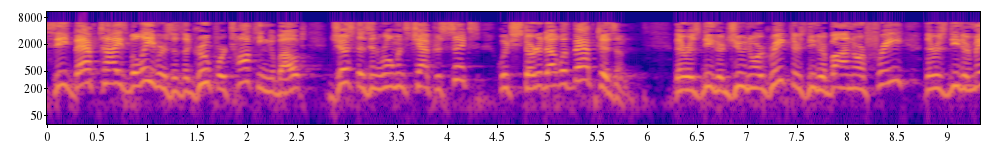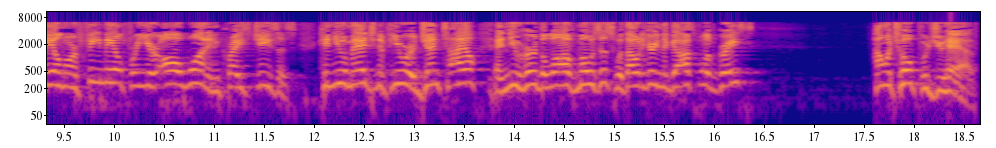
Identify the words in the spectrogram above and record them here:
See, baptized believers is the group we're talking about, just as in Romans chapter 6, which started out with baptism. There is neither Jew nor Greek, there's neither bond nor free, there is neither male nor female, for ye are all one in Christ Jesus. Can you imagine if you were a Gentile and you heard the law of Moses without hearing the gospel of grace? How much hope would you have?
